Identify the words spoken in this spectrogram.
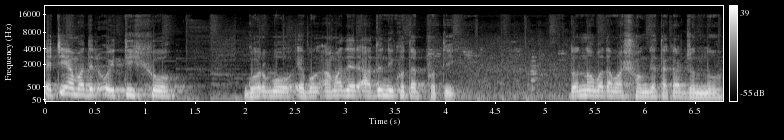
এটি আমাদের ঐতিহ্য, গর্ব এবং আমাদের আধুনিকতার প্রতীক। ধন্যবাদ আমার সঙ্গে থাকার জন্য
